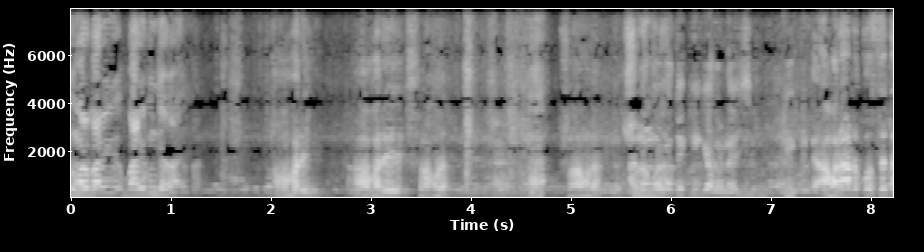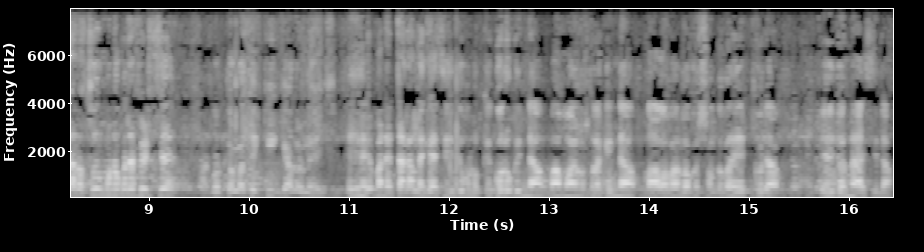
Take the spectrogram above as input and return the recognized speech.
তোমার বাড়ি বাড়ি কোন জায়গায়? আমার বাড়ি আমার বাড়ি সোনামুড়া। হ্যাঁ? সোনামুড়া। আগরতলাতে কি কারণে আইছে? আমার আটক করছে তারা চুর মনে করে ফিরছে। আগরতলাতে কি কারণে আইছে? মানে টাকা লেগে আছে ঈদ উপলক্ষে গরু কিনলাম বা ময় মশলা কিনলাম মা বাবার লোক সন্দেহ করে ঈদ করিলাম এই জন্য আসছিলাম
